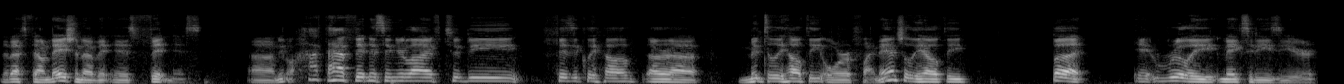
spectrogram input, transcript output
the best foundation of it, is fitness. Um, you don't have to have fitness in your life to be physically health or uh, mentally healthy or financially healthy, but it really makes it easier.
